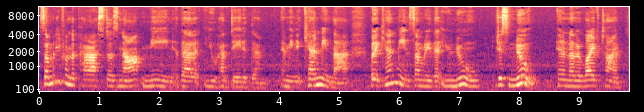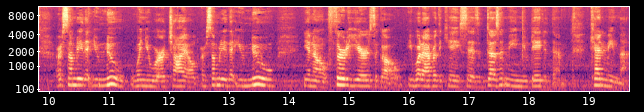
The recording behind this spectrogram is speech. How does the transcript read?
Somebody from the past does not mean that you have dated them. I mean, it can mean that, but it can mean somebody that you knew, just knew in another lifetime, or somebody that you knew when you were a child, or somebody that you knew, you know, 30 years ago. Whatever the case is, it doesn't mean you dated them. Can mean that.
